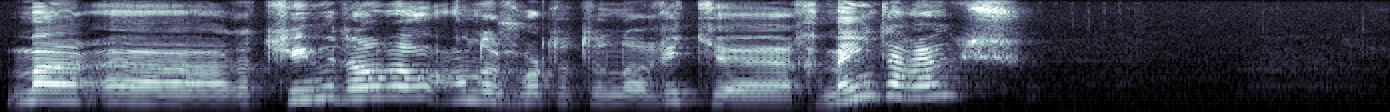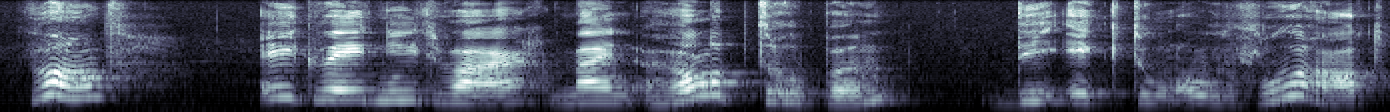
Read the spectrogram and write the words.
Maar dat zien we dan wel, anders wordt het een ritje gemeentehuis. Want ik weet niet waar mijn hulptroepen, die ik toen over had,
